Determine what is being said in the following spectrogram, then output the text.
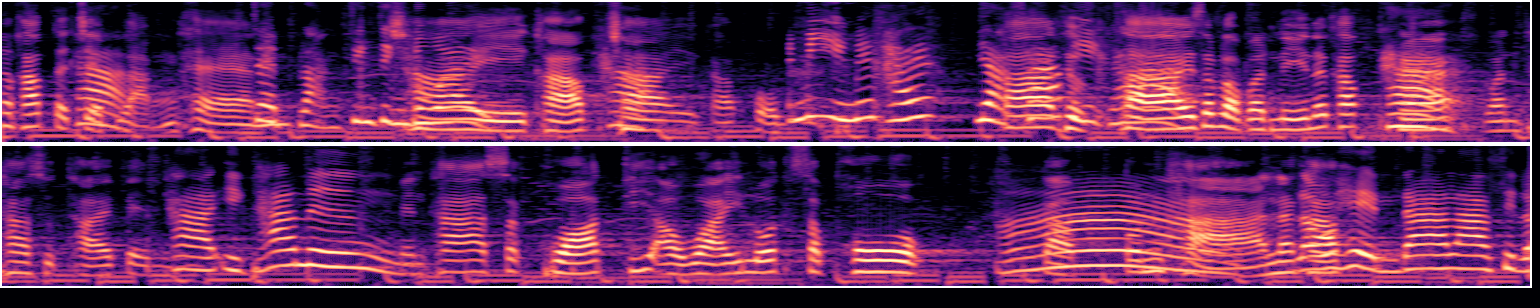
นะครับ แต่เจ็บค่ะ หลังแทนเจ็บหลังจริง ๆ ด้วยใช่ครับ ค่ะ ใช่ครับผมมีอีกไหมคะ อยากทท่าราบสุอีดกค่ะ ท้ายสำหรับวันนี้นะครับค่ะนะฮะวันท่าสุดท้ายเป็นค่ะ อีกท่าหนึ่งเป็นท่าสควอตที่เอาไว้ลดสะโพก อ่ากับต้นขานะครับเราเห็นดาราศิล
